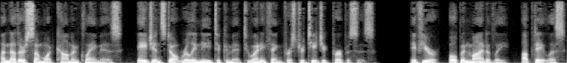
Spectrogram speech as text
Another somewhat common claim is agents don't really need to commit to anything for strategic purposes. If you're open mindedly updateless,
